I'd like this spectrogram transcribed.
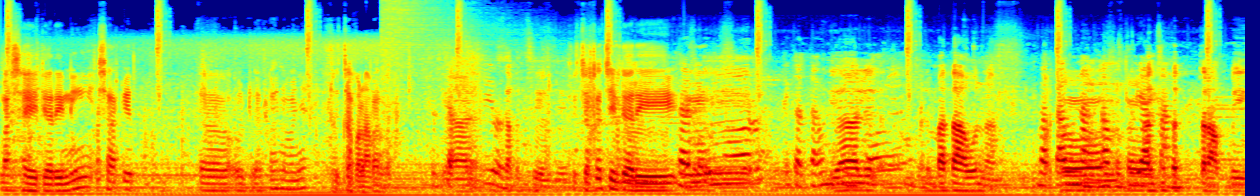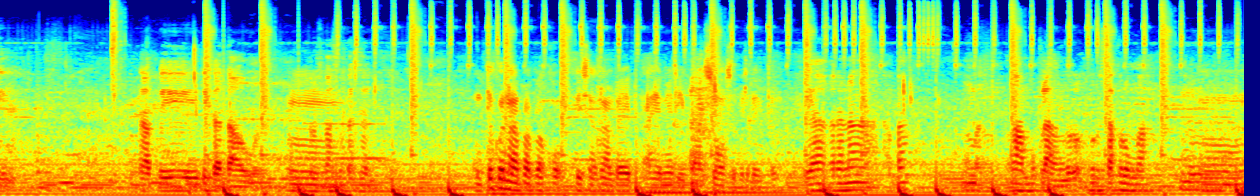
Mas Haidar ini sakit eh, udah apa namanya? Sejak kapan? ya kecil. kita kecil sih Sejak kecil dari, dari emang umur tiga tahun ya li- empat tahun lah. empat tahunan Oh, aku empat tahun. kan kelihatan terapi. Terapi tiga tahun. Terus hmm, masuk SMP itu kenapa Pak kok bisa sampai akhirnya dipasung seperti itu? ya karena apa ng- ngamuk lah merusak rumah. Hmm,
